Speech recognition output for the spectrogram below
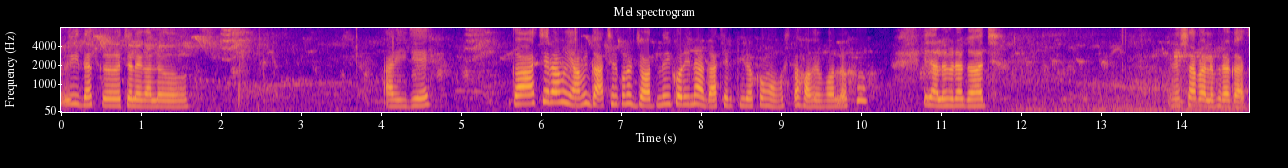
ওই দেখো, চলে গেল। আর এই যে গাছের আমি আমি গাছের কোনো যত্নই করি না, গাছের কীরকম অবস্থা হবে বলো? এই অ্যালোভেরা গাছ। সব অ্যালোভেরা গাছ।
